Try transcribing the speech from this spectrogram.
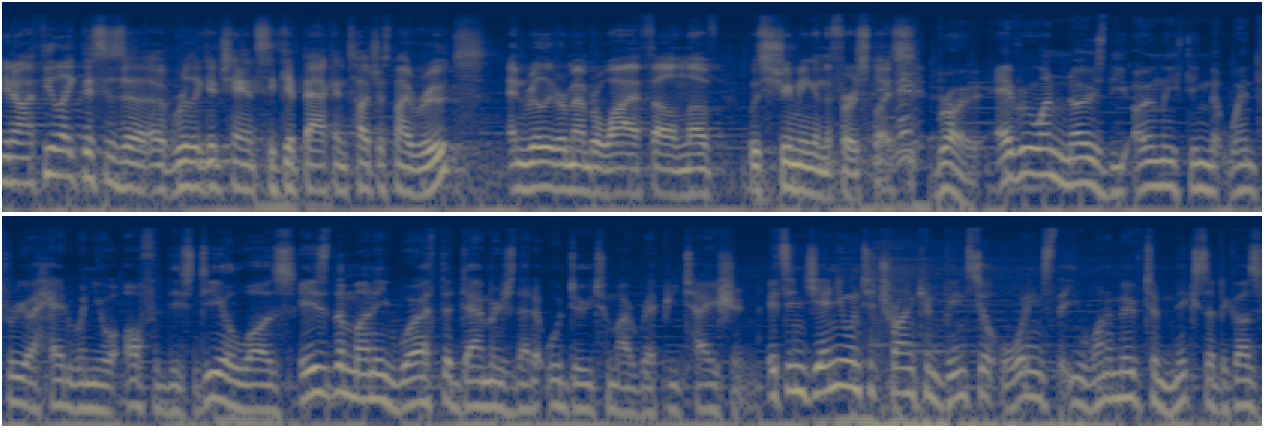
You know, I feel like this is a, really good chance to get back in touch with my roots and really remember why I fell in love with streaming in the first place. Bro, everyone knows the only thing that went through your head when you were offered this deal was, is the money worth the damage that it will do to my reputation? It's ingenuine to try and convince your audience that you want to move to Mixer because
